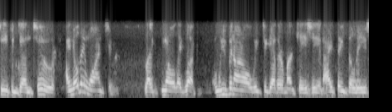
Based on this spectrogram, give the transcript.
keep again too. I know they want to, like you know, like look, we've been on all week together, Marchese, and I think the Leafs.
